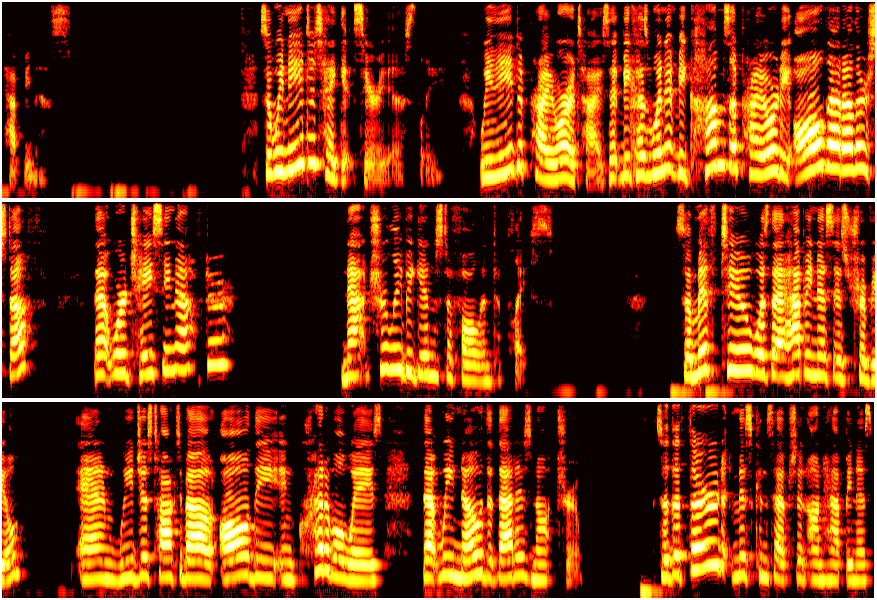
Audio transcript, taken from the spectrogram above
happiness. So we need to take it seriously. We need to prioritize it because when it becomes a priority, all that other stuff that we're chasing after naturally begins to fall into place. So, myth two was that happiness is trivial. And we just talked about all the incredible ways that we know that that is not true. So, the third misconception on happiness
